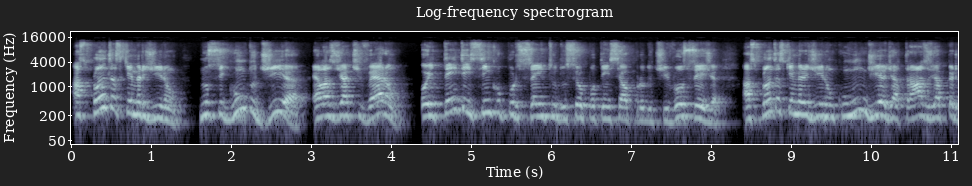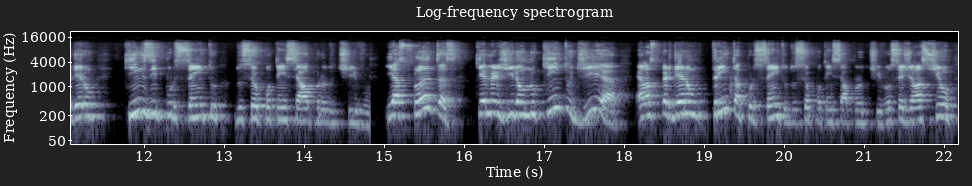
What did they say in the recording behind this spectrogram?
As plantas que emergiram no segundo dia, elas já tiveram 85% do seu potencial produtivo, ou seja, as plantas que emergiram com um dia de atraso já perderam 15% do seu potencial produtivo. E as plantas que emergiram no quinto dia, elas perderam 30% do seu potencial produtivo. Ou seja, elas tinham,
